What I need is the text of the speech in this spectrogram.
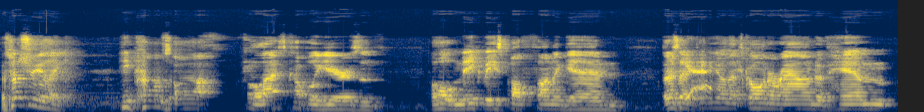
Especially like he comes off for the last couple of years of the whole make baseball fun again. There's that Yeah. video that's going around of him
